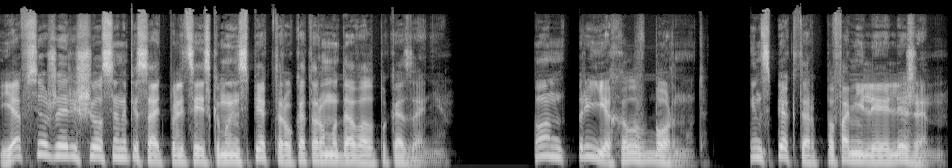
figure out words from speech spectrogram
я все же решился написать полицейскому инспектору, которому давал показания. Он приехал в Борнмут. Инспектор по фамилии Лежен.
